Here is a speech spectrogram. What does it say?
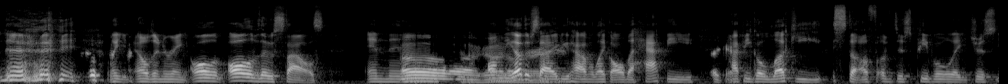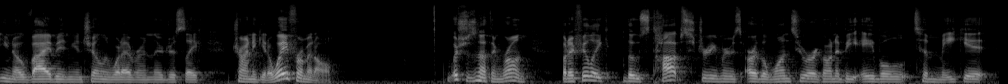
like an Elden Ring all of all of those styles. And then Oh, God, on the other side you have like all the happy Okay. happy go lucky stuff of just people like just you know vibing and chilling whatever and they're just like trying to get away from it all which is nothing wrong. But i feel like those top streamers are the ones who are going to be able to make it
